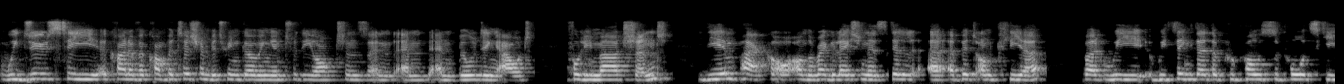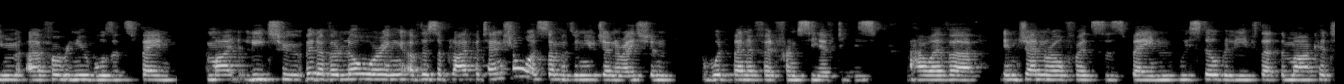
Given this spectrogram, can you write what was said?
we do see a kind of a competition between going into the auctions and, and, and building out fully merchant. The impact on the regulation is still a, a bit unclear, but we, we think that the proposed support scheme uh, for renewables in Spain might lead to a bit of a lowering of the supply potential as some of the new generation would benefit from CFDs. However, in general, for instance, Spain, we still believe that the market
